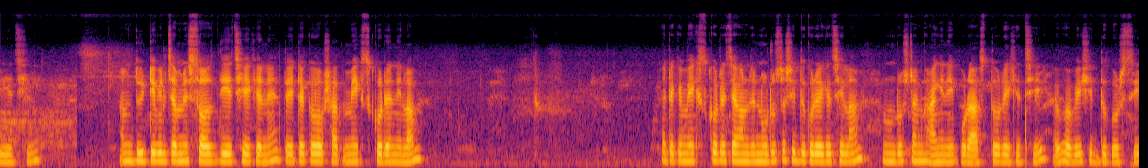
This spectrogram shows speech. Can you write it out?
দিয়েছি। আমি দুই টেবিল চামচ সস দিয়েছি এখানে, তো এটাকেও সাথে মিক্স করে নিলাম। এটাকে মিক্স করেছি, এখন যে নুডলসটা সিদ্ধ করে রেখেছিলাম, নুডলসটা আমি ভাঙিনি, পুরো আস্ত রেখেছি, ওইভাবেই সিদ্ধ করছি।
